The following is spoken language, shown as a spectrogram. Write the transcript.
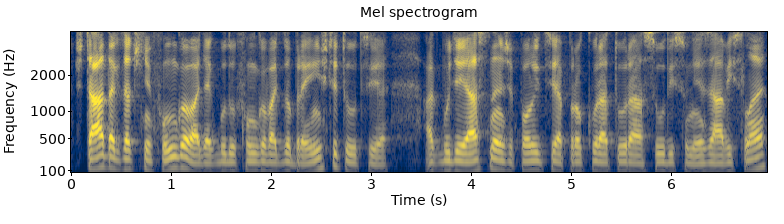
Štát, ak začne fungovať, ak budú fungovať dobré inštitúcie, ak bude jasné, že policia, prokuratúra a súdy sú nezávislé,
